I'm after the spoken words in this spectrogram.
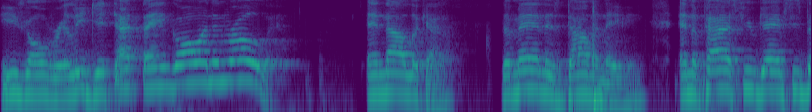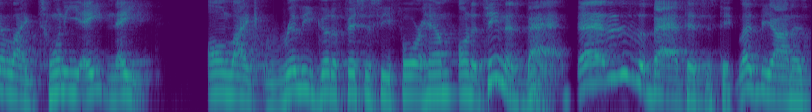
he's gonna really get that thing going and rolling. And now look at him. The man is dominating. In the past few games, he's been like 28 and 8 on like really good efficiency for him on a team that's bad. This is a bad Pistons team. Let's be honest.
